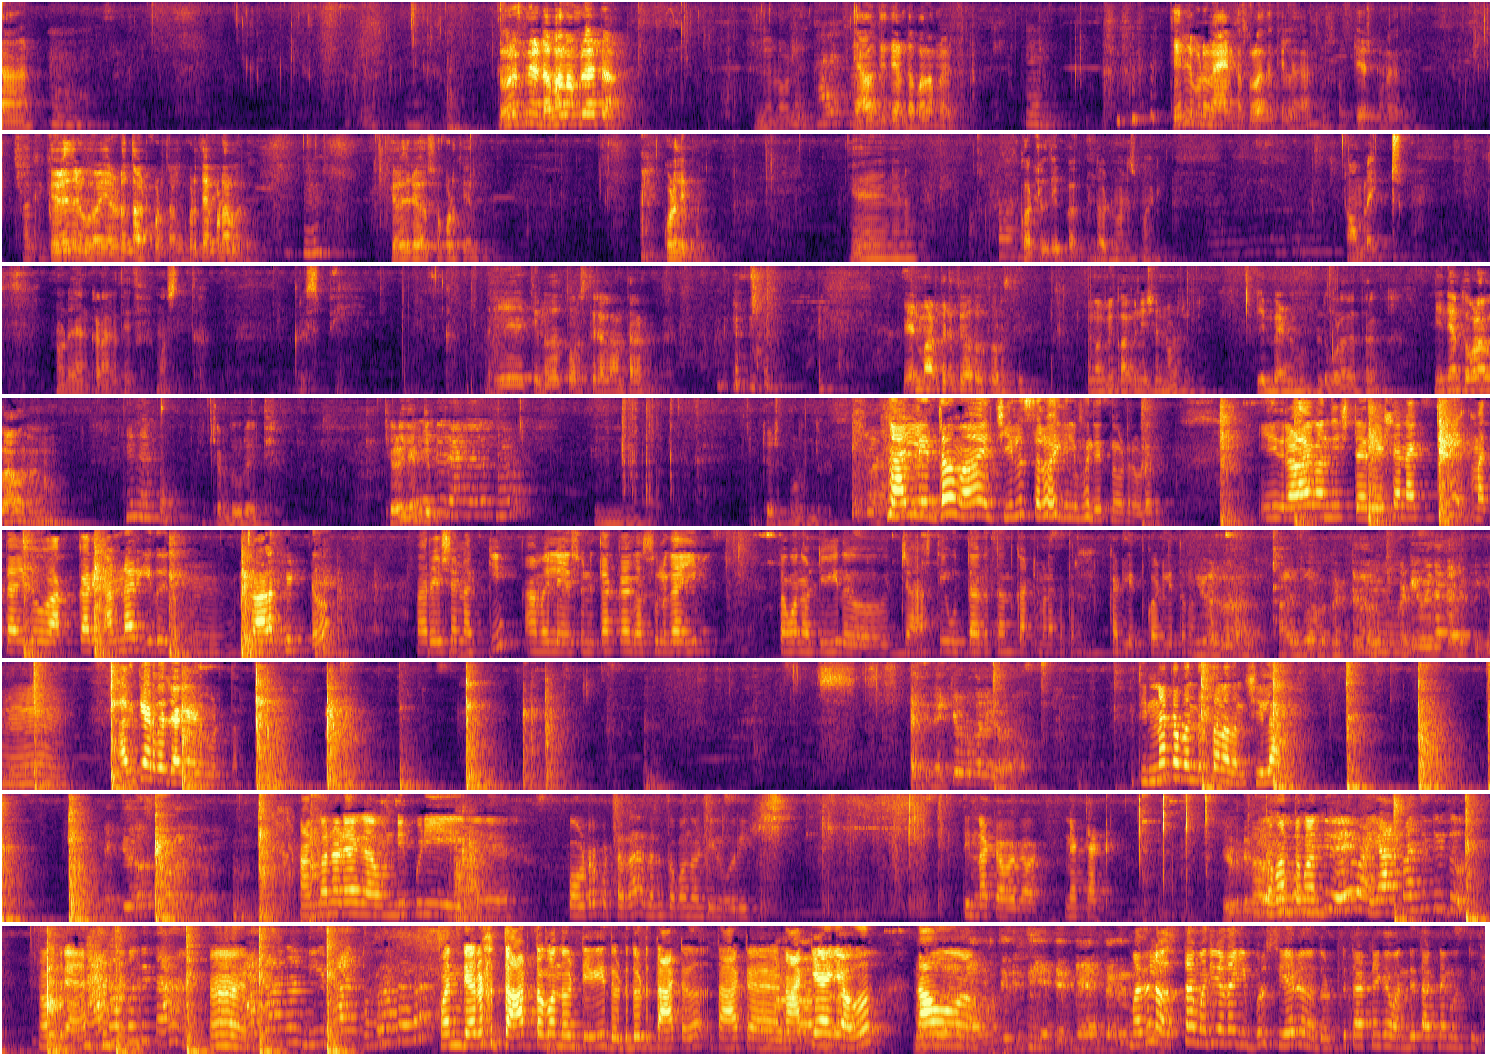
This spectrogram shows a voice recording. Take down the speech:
ತೋರಿಸ್ನೇ ಡಬಲ್ ಆಮ್ಲೆಟ್ ನೋಡ್ರಿ. ಯಾವ್ದು ಇದೆ ಡಬಲ್ ಆಮ್ಲೆಟ್ ತಿನ್ಲಿ ಬಿಡು ನಾ ಏನು ಸುಮ್ ಸುಮ್ಮನೆ ಟೇಸ್ಟ್ ಮಾಡೋದು ಆಕೆ ಕೇಳಿದ್ರೆ ಎರಡು ತಾಟ್ ಕೊಡ್ತಾಳೆ. ಕೊಡ್ತೇ ಕೊಡಲ್ಲ. ಕೇಳಿದ್ರೆ ಹಸು ಕೊಡ್ತೀವಿ ಕೊಡದೀಪ. ಏನೇನು ಕೊಟ್ಲು ದೀಪ ದೊಡ್ಡ ಮನಸ್ಸು ಮಾಡಿ. ಆಮ್ಲೈಟ್. ನೋಡಿ ಹೆಂಗೆ ಕಾಣಕತ್ತೈತಿ. ಮಸ್ತ್. ಕ್ರಿಸ್ಪಿ. ಬರೀ ತಿನ್ನೋದ ತೋರಿಸ್ತಿರಲ್ಲ ಅಂತಾರ. ಏನು ಮಾಡ್ತಿರ್ತೀವೋ ಅದು ತೋರಿಸ್ತೀವಿ. ನಮ್ಮ ಮಮ್ಮಿ ಕಾಂಬಿನೇಷನ್ ನೋಡ್ರಿ. ಲಿಂಬೆಹಣ್ಣು ಹಿಡ್ಕೊಳಕತ್ತಾರ ಇನ್ನೇನು ತೊಗೊಳಲ್ಲ ಅವ ನಾನು? ಚರ್ ದೂರ ಐತಿ. ಕೇಳಿದ ಹೆಂಗೆ? ಟೇಸ್ಟ್ ಮಾಡ್ತೀನಿ ಅಲ್ಲಿದ್ದಮ್ಮ ಚೀಲದ ಸಲುವಾಗಿ ಇಲ್ಲಿ ಬಂದೈತೆ ನೋಡ್ರಿ ಹುಡುಗ. ಇದ್ರೊಳಗೆ ಒಂದಿಷ್ಟು ರೇಷನ್ ಅಕ್ಕಿ ಮತ್ತು ಇದು ಅಕ್ಕರಿ ಅಣ್ಣರಿಗೆ ಇದು ಇದು. ಜೋಳದ ಹಿಟ್ಟು. ರೇಷನ್ ಅಕ್ಕಿ ಆಮೇಲೆ ಸುನಿತಾಕ್ಕಾಗ ಸುಲ್ಗಾಯಿ ತಗೊಂಡ್ ಹೊಂಟಿವಿ. ಇದು ಜಾಸ್ತಿ ಉದ್ದಾಗತ್ತೆ ಅಂತ ಕಟ್ ಮಾಡಕತ್ತಾರ. ಕೊಡ್ಲಿ ಒಯ್ದಂಗೆ ಹ್ಮ್. ಅದಕ್ಕೆ ಅರ್ಧ ಜಾಗ ಹಿಡಿದು ಬಿಡ್ತ. ತಿನ್ನಕ ಬಂದಿರ್ತಾನ ಅದನ್ನ ಚೀಲ ಅಂಗನವಾಡ್ಯಾಗ ಉಂಡಿ ಪುಡಿ ಪೌಡ್ರ್ ಕೊಟ್ಟಾರ ಅದನ್ನ ತೊಗೊಂಡು ಹೊಂಟೀವಿ ಊರಿಗೆ. ತಿನ್ನಕ್ಕೆ ಅವಾಗ ನೆಕ್ಕಾಕ. ಎರಡು ದಿನ ತಗೊಂಡ್ ತಗೊಂಡ್. ಹೌದ್ರಾ? ಒಂದೆರಡು ತಾಟ್ ತಗೊಂಡ್ ಹೊಂಟಿವಿ ದೊಡ್ಡ ದೊಡ್ಡ ತಾಟ್ ತಾಟ್ ನಾಕೆ ಆಗ್ಯಾವು. ನಾವು ಮೊದಲು ಹೊಸ್ತ ಮದುವೆ ಆದಾಗ ಇಬ್ರು ಸೇರು ದೊಡ್ಡ ತಾಟ್ನಾಗ ಒಂದೇ ತಾಟ್ನಾಗ ಹೊಂತೀವಿ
